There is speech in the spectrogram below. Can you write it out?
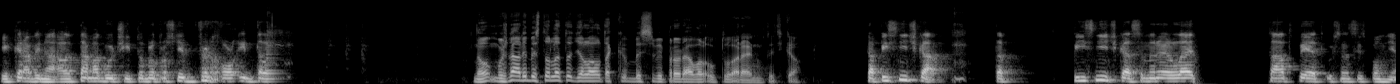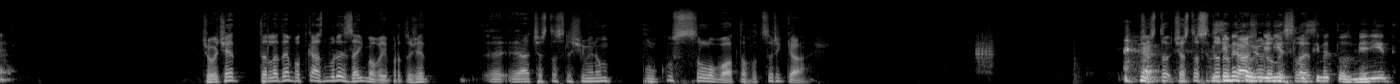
je kravina, ale Tamagotchi to byl prostě vrchol intelektu. No, možná kdybys tohle to dělal, tak bys vyprodával tu arénu teďka. Ta písnička, ta písnička se jmenuje Let 5, už jsem si vzpomněl. Člověče, tenhle ten podcast bude zajímavý, protože eh, já často slyším jenom půlku slova toho, co říkáš. Často, často si to musíme dokážu to změnit, domyslet. Musíme to změnit.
